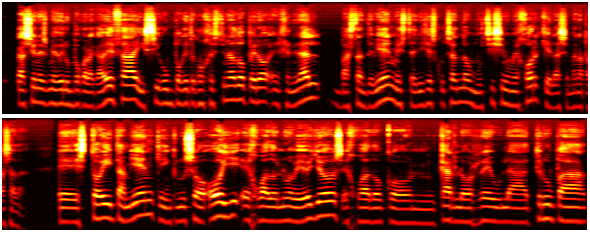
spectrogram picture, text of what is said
En ocasiones me duele un poco la cabeza y sigo un poquito congestionado, pero en general bastante bien. Me estaréis escuchando muchísimo mejor que la semana pasada. Eh, estoy también, que incluso hoy he jugado nueve hoyos, he jugado con Carlos Reula, Trupa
